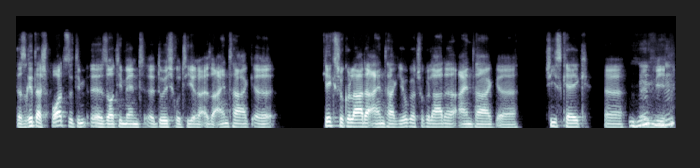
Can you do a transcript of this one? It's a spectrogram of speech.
das Rittersport-Sortiment äh, durchrotiere? Also einen Tag äh, Keksschokolade, einen Tag Joghurtschokolade, einen Tag äh, Cheesecake äh, mhm, irgendwie. Mhm.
